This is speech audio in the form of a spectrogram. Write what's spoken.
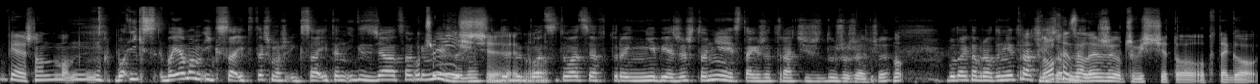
wiesz, no... Bo, X, bo ja mam Xa i ty też masz Xa i ten X działa całkiem Oczywiście, nieźle, więc gdyby no. była sytuacja, w której nie bierzesz, to nie jest tak, że tracisz dużo rzeczy. No bo tak naprawdę nie tracisz. Trochę zależy oczywiście to od tego,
